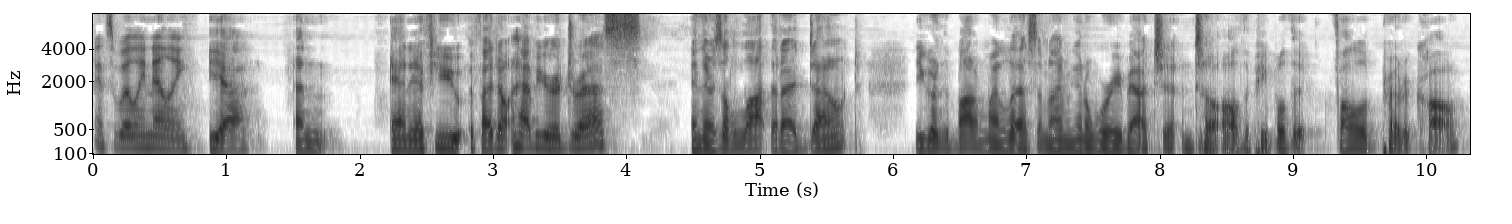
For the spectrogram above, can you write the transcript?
It's willy nilly. Yeah, and and if you if I don't have your address, and there's a lot that I don't, you go to the bottom of my list. I'm not even going to worry about you until all the people that follow protocol.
